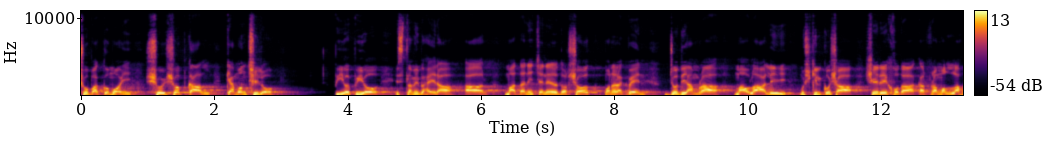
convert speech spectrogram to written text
সৌভাগ্যময় শৈশবকাল কেমন ছিল? প্রিয় প্রিয় ইসলামী ভাইরা আর মাদানী চ্যানেলের দর্শক, মনে রাখবেন, যদি আমরা মাওলা আলী মুশকিল কোষা শেরে খোদা কাকরামল্লাহ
